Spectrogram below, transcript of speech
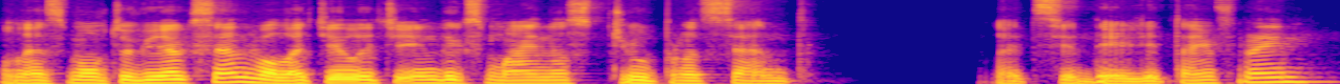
Let's move to VXN, volatility index minus 2%. Let's see daily time frame.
